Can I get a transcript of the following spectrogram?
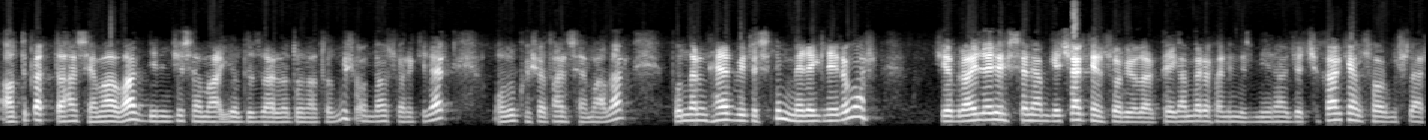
altı kat daha sema var. Birinci sema yıldızlarla donatılmış. Ondan sonrakiler onu kuşatan semalar. Bunların her birisinin melekleri var. Cebrail aleyhisselam geçerken soruyorlar. Peygamber Efendimiz miraca çıkarken sormuşlar.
